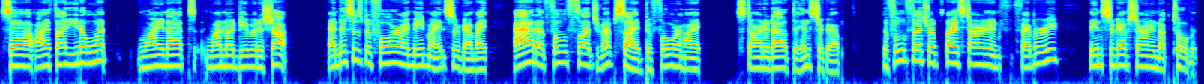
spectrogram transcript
So I thought, you know what? Why not? Why not give it a shot? And this was before I made my Instagram. I had a full fledged website before I started out the Instagram. The full fledged website started in February. The Instagram started in October.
